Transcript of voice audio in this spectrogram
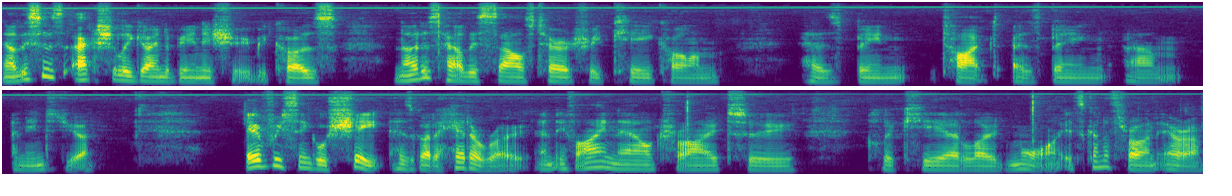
Now this is actually going to be an issue because notice how this sales territory key column has been typed as being um, an integer. Every single sheet has got a header row and if I now try to click here load more it's going to throw an error.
